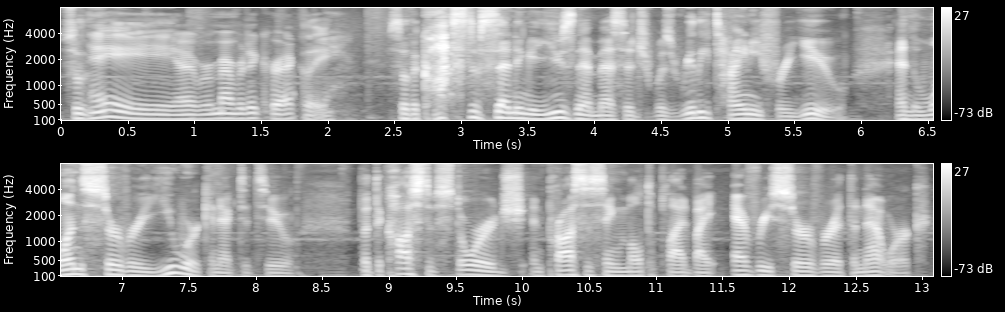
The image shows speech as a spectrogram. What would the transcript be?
So hey, I remembered it correctly. So the cost of sending a Usenet message was really tiny for you and the one server you were connected to, but the cost of storage and processing multiplied by every server at the network,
